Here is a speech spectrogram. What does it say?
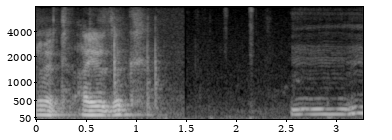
Evet, ayırdık. Let's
